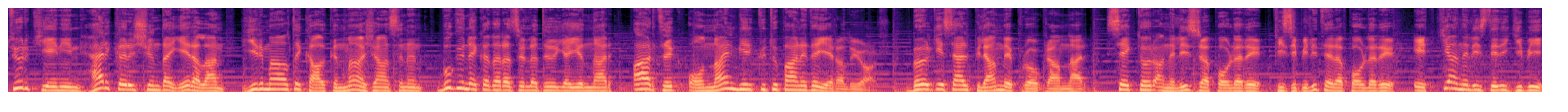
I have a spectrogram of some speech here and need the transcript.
Türkiye'nin her karışında yer alan 26 Kalkınma Ajansı'nın bugüne kadar hazırladığı yayınlar artık online bir kütüphanede yer alıyor. Bölgesel plan ve programlar, sektör analiz raporları, fizibilite raporları, etki analizleri gibi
